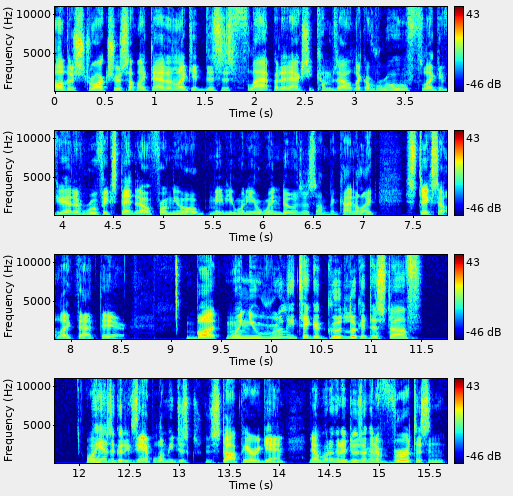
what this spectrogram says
other structure, or something like that. Like it, this is flat, but it actually comes out like a roof. Like if you had a roof extended out from your maybe one of your windows or something, kind of like sticks out like that there. But when you really take a good look at this stuff, well, here's a good example. Let me just stop here again. Now what I'm going to do is I'm going to vert this, and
